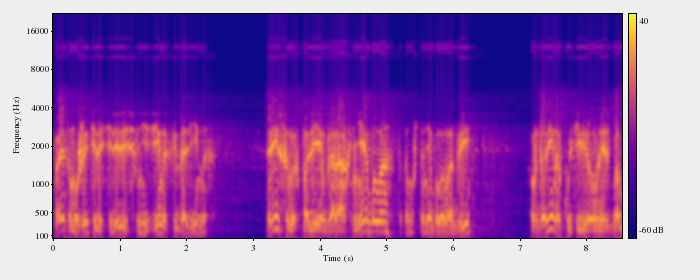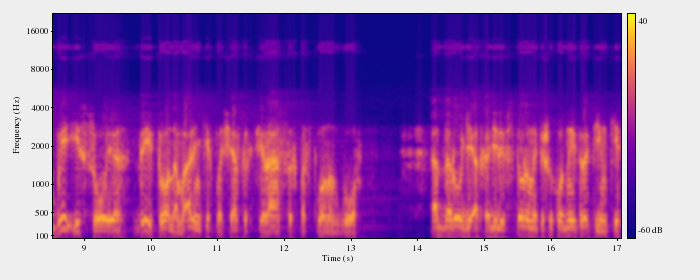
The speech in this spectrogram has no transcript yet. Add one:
поэтому жители селились в низинах и долинах. Рисовых полей в горах не было, потому что не было воды. В долинах культивировались бобы и соя, да и то на маленьких площадках-террасах по склонам гор. От дороги отходили в стороны пешеходные тропинки,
